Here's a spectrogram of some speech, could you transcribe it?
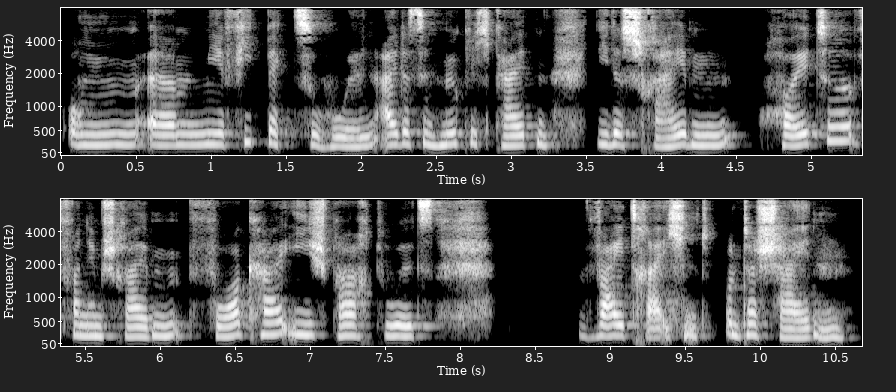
um ähm, mir Feedback zu holen. All das sind Möglichkeiten, die das Schreiben heute von dem Schreiben vor KI-Sprachtools weitreichend unterscheiden.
